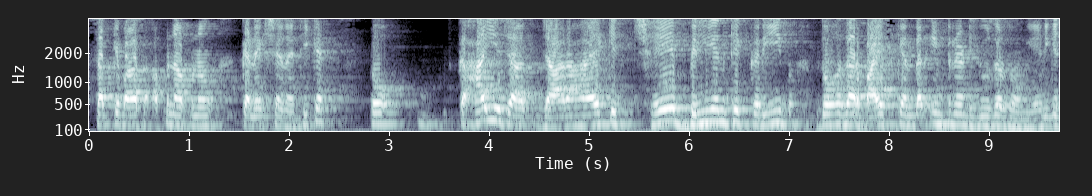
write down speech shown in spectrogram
सबके पास अपना अपना कनेक्शन है, ठीक है? तो कहा यह जा, जा रहा है कि 6 बिलियन के करीब 2022 के अंदर इंटरनेट यूज़र्स होंगे यानी कि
